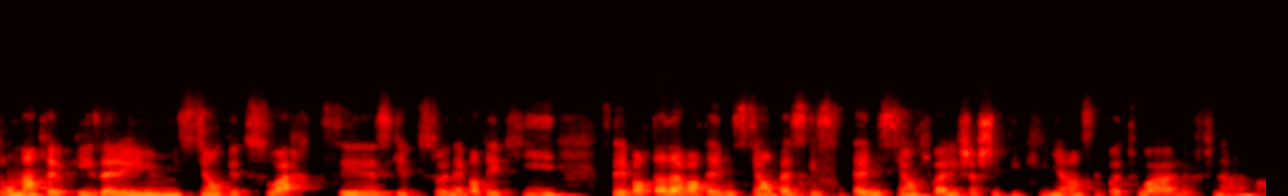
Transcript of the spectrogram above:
ton entreprise ait une mission, que tu sois artiste, que tu sois n'importe qui c'est important d'avoir ta mission parce que c'est ta mission qui va aller chercher tes clients, c'est pas toi, là, finalement.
